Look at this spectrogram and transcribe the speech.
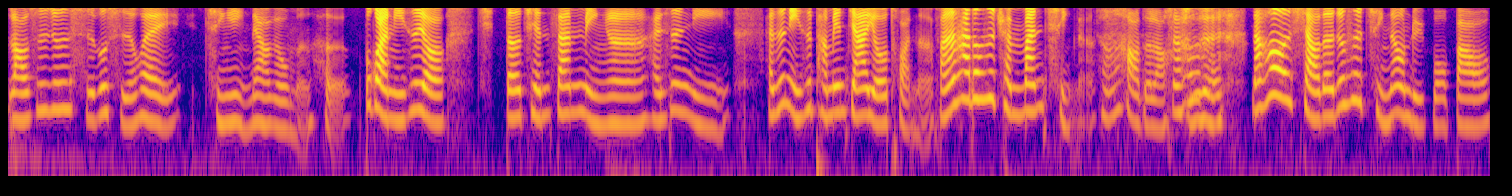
老师就是时不时会请饮料给我们喝，不管你是有得前三名啊，还是你还是你是旁边加油团啊，反正他都是全班请啊。很好的老师然后小的就是请那种铝箔包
